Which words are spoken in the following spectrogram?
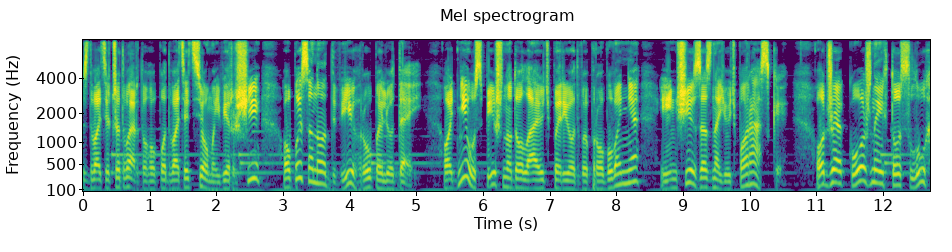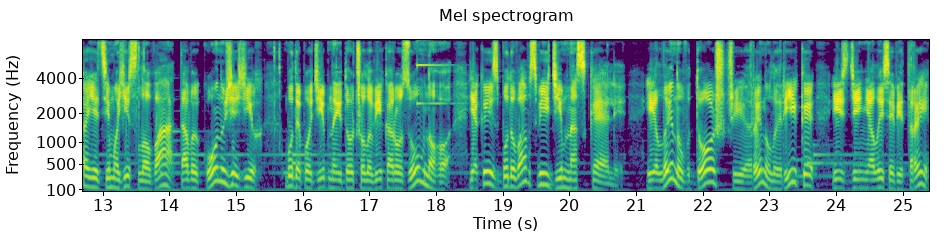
з 24 по 27 вірші, описано дві групи людей. Одні успішно долають період випробування, інші зазнають поразки. Отже, кожний, хто слухає ці мої слова та виконує їх, буде подібний до чоловіка розумного, який збудував свій дім на скелі. І линув дощ, і ринули ріки, і здійнялися вітри,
